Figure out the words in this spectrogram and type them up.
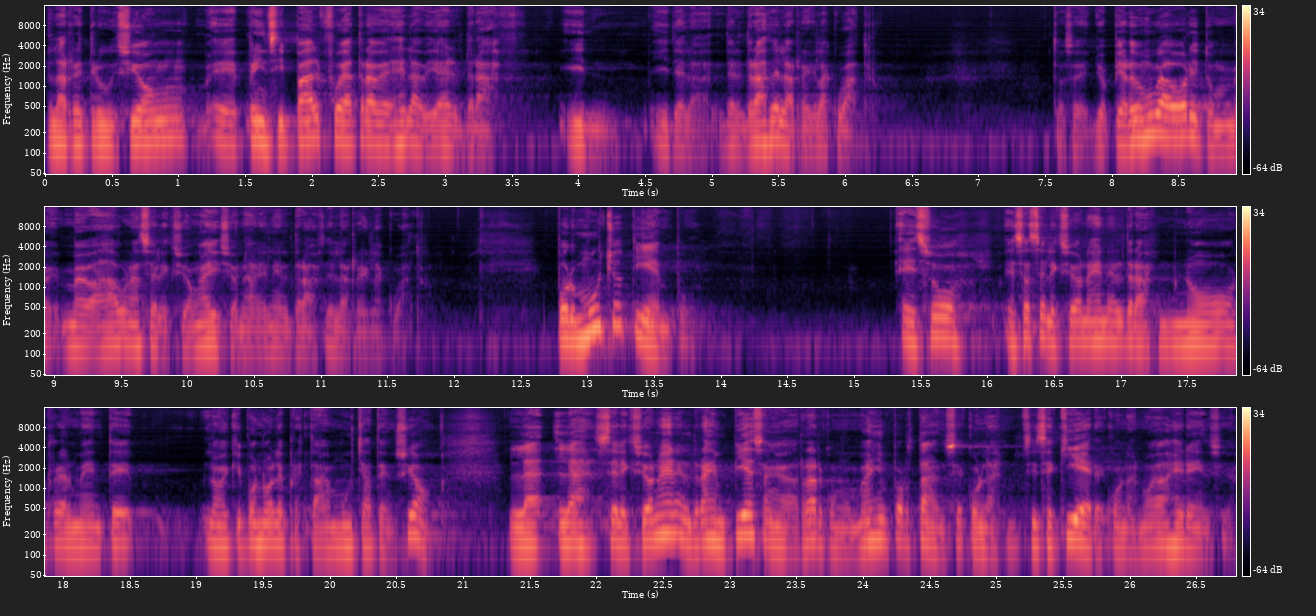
la retribución eh, principal fue a través de la vía del draft y, del draft de la regla 4. Entonces, yo pierdo un jugador y tú me, vas a una selección adicional en el draft de la regla 4. Por mucho tiempo, esas selecciones en el draft no realmente, los equipos no le prestaban mucha atención. las selecciones en el draft empiezan a agarrar como más importancia, con las, si se quiere, con las nuevas gerencias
